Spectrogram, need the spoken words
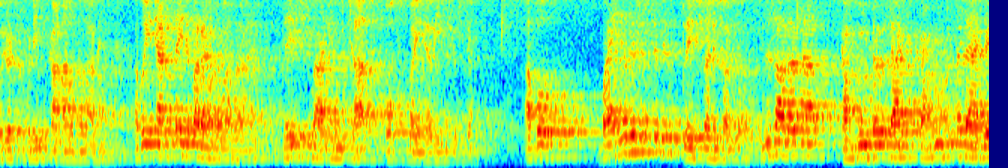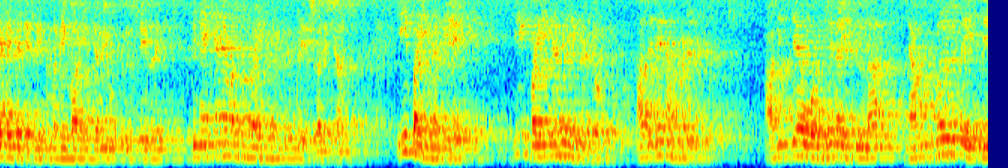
ഒരു വട്ടം കൂടി കാണാവുന്നതാണ്. അപ്പോൾ ഇനി അടുത്ത ഇത് പറയാവുന്നതാണ് place value chart of binary system അപ്പോൾ ബൈനറി സിസ്റ്റത്തിന് പ്ലേസ് വാല്യൂ ചാർട്ടോ ഇത് സാധാരണ കമ്പ്യൂട്ടർ കമ്പ്യൂട്ടറിന്റെ ലാംഗ്വേജ് ആയിട്ടല്ലേ? ശരിക്കും പറഞ്ഞാൽ ഈ ബൈനറി യൂസ് ചെയ്യുന്നത് പിന്നെ എങ്ങനെ വന്നു ബൈനറിയുടെ പ്ലേസ് വലിച്ചാൽ ഈ ബൈനറിയെ ഈ ബൈനറി ഉണ്ടല്ലോ. അതിനെ നമ്മൾ അതിന്റെ ഒറിജിനായിട്ടുള്ള നമ്പേഴ്സ് ആയിട്ട്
